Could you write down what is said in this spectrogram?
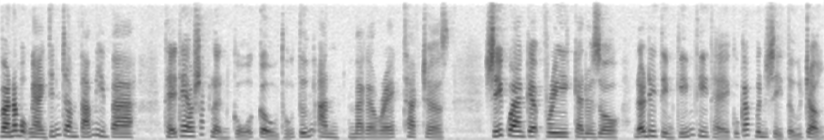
Vào năm 1983, thể theo sắc lệnh của cựu Thủ tướng Anh Margaret Thatcher, sĩ quan Geoffrey Cardozo đã đi tìm kiếm thi thể của các binh sĩ tử trận,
